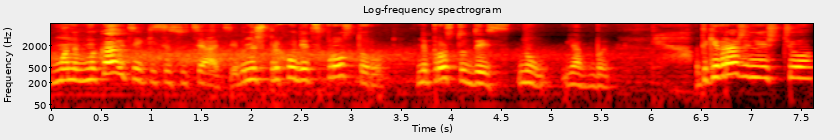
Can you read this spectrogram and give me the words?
в мене вмикаються якісь асоціації. Вони ж приходять з простору, не просто десь, ну, якби. Таке враження, що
